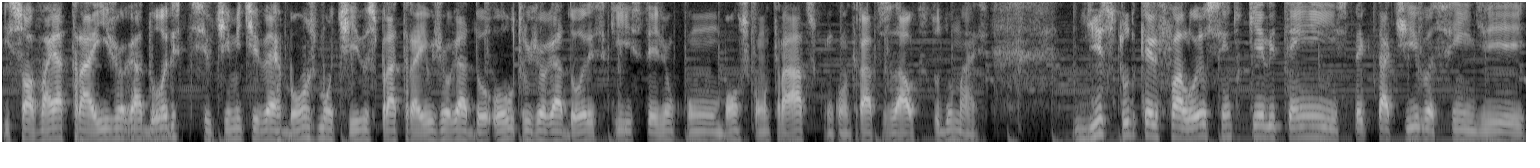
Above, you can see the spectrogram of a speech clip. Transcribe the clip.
e só vai atrair jogadores se o time tiver bons motivos para atrair o jogador, outros jogadores que estejam com bons contratos, com contratos altos tudo mais disso tudo que ele falou, eu sinto que ele tem expectativa assim de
